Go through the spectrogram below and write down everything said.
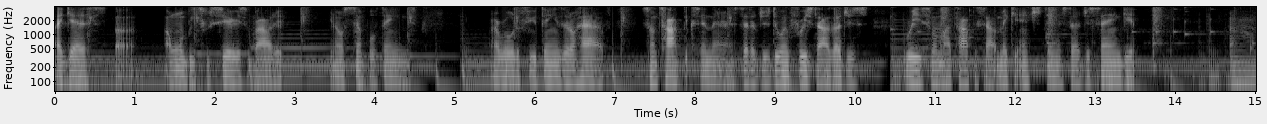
I guess uh, I won't be too serious about it. You know, simple things I wrote a few things that'll have some topics in there. Instead of just doing freestyles, I just read some of my topics out, make it interesting instead of just saying it. Um,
